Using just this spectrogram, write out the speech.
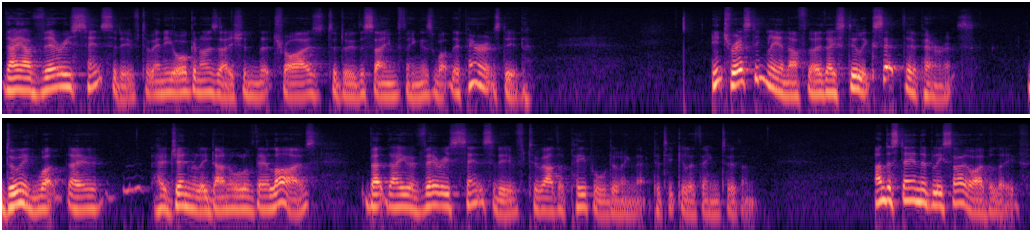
they are very sensitive to any organisation that tries to do the same thing as what their parents did. Interestingly enough, though, they still accept their parents doing what they had generally done all of their lives, but they are very sensitive to other people doing that particular thing to them. Understandably so, I believe.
